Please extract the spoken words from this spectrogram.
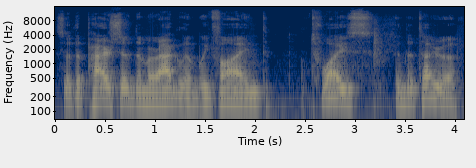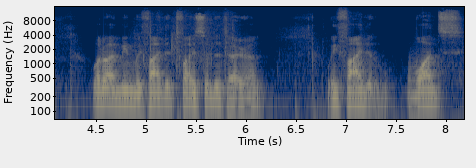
So the parsha of the Meraglim we find twice in the Torah. What do I mean we find it twice in the Torah? We find it once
